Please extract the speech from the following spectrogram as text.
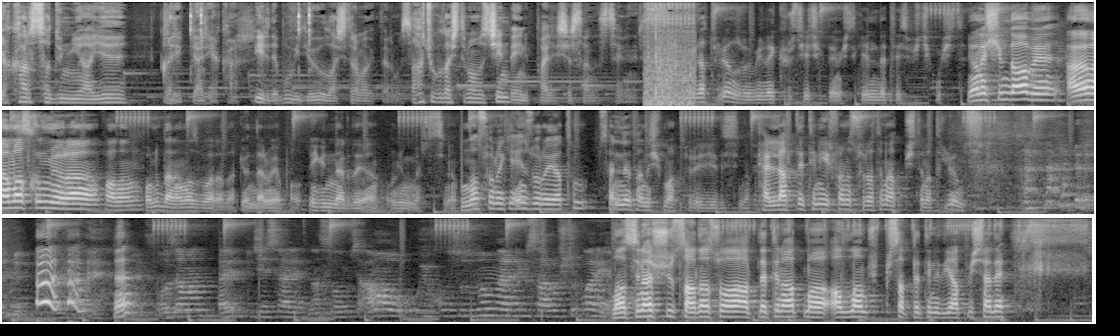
Yakarsa dünyayı garipler yakar. Bir de bu videoyu ulaştıramadıklarımız. Daha çok ulaştırmamız için beğenip paylaşırsanız seviniriz. Bugün hatırlıyorsunuz mu? Birine kürsüye çık demiştik. Elinde tesbih çıkmıştı. Yani şimdi abi ana namaz kılmıyor ha falan. Konu da namaz bu arada. Gönderme yapalım. Ne günlerde ya o günler Sinan. Bundan sonraki en zor hayatım seninle tanışma süreciydi Sinan. Telli atletini İrfan'ın suratına atmıştın hatırlıyor musun? O zaman garip bir cesaret nasıl olmuş ama o uykusuzluğun verdiği bir sarhoşluk var ya. Lan Sinan şu sağdan sola atletini atma. Allah'ım şu pis atletini diye atmış. Sen de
